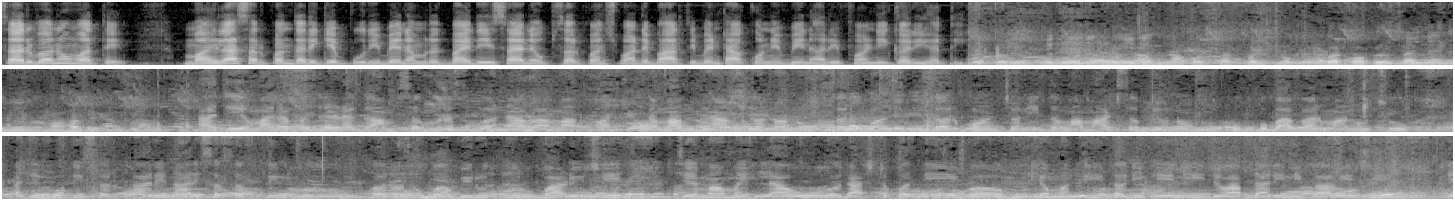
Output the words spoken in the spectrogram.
સર્વાનુમતે મહિલા સરપંચ તરીકે પૂરીબેન અમૃતભાઈ દેસાઈ અને ઉપસરપંચ માટે ભારતીબેન ઠાકોરની બિનહરીફ વરણી કરી હતી. આજે અમારા ભદ્રાડા ગામ સમરસ બનાવવામાં તમામ ગ્રામજનોનો, સરપંચ સરપંચ અને તમામ આઠ સભ્યોનો હું ખૂબ ખૂબ આભાર માનું છું. આજે મોદી સરકારે નારી સશક્તિકરણનું વિરુદ્ધ પૂરું પાડ્યું છે, જેમાં મહિલાઓ રાષ્ટ્રપતિ મુખ્યમંત્રી તરીકેની જવાબદારી નિભાવે છે. તે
